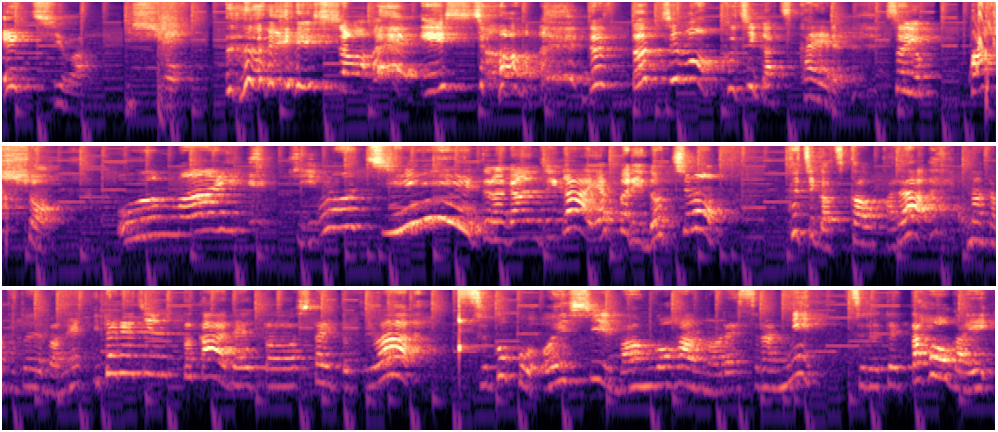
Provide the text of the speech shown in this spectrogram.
エッチは一緒。一緒。一緒。どどっちも口が使える。そういうパッション。うまい。気持ちいい。ってな感じがやっぱりどっちも口が使うから。なんか例えばねイタリア人とかデートしたい時はすごく美味しい晩ご飯のレストランに連れてった方がいい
